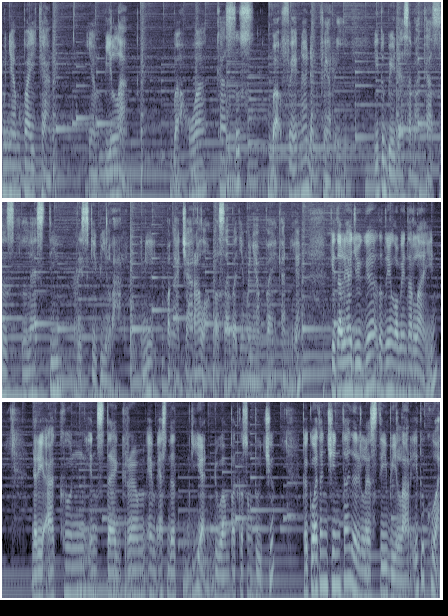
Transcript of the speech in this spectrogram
menyampaikan, yang bilang bahwa kasus Mbak Vena dan Ferry itu beda sama kasus Lesti Rizky Bilar. Ini pengacara loh, persahabat yang menyampaikan ya. Kita lihat juga tentunya komentar lain dari akun Instagram ms.dian2407 Kekuatan cinta dari Lesti Bilar itu kuat.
